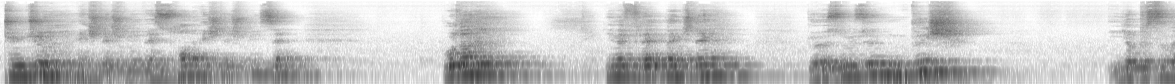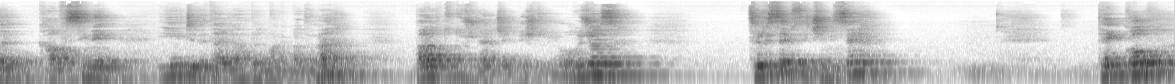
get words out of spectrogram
Üçüncü eşleşme ve son eşleşme ise burada yine flat bench'te göğsümüzün dış yapısını, kavsini iyice detaylandırmak adına dar tutuş gerçekleştiriyor olacağız. Triceps için ise tek kol,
